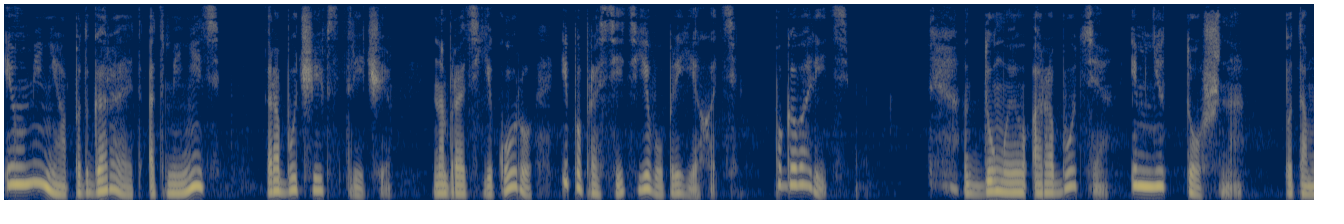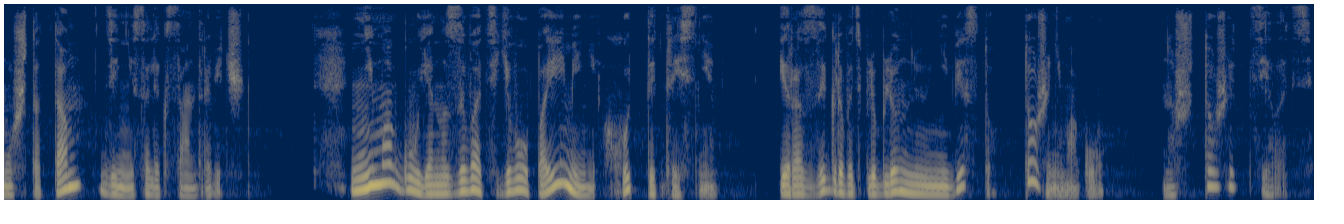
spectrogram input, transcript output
и у меня подгорает отменить рабочие встречи, набрать Егору и попросить его приехать, поговорить. Думаю о работе, и мне тошно, потому что там Денис Александрович. Не могу я называть его по имени, хоть ты тресни. И разыгрывать влюбленную невесту тоже не могу. Но что же делать?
